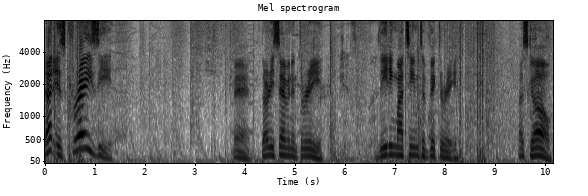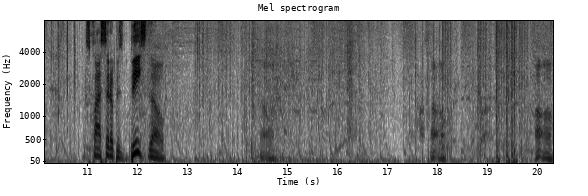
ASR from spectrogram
That is crazy. Man, 37 and 3. Leading my team to victory. Let's go. This class setup is beast though. Uh-oh. Uh-oh. Uh-oh.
